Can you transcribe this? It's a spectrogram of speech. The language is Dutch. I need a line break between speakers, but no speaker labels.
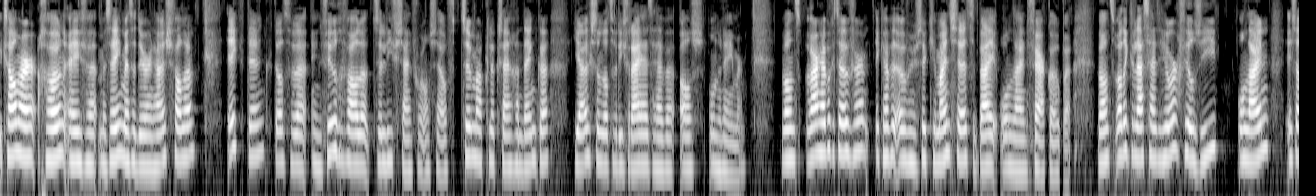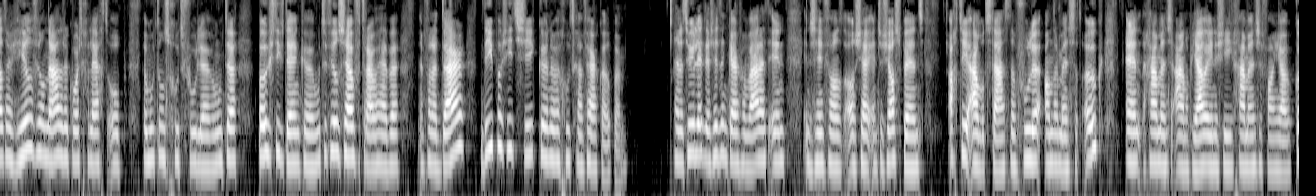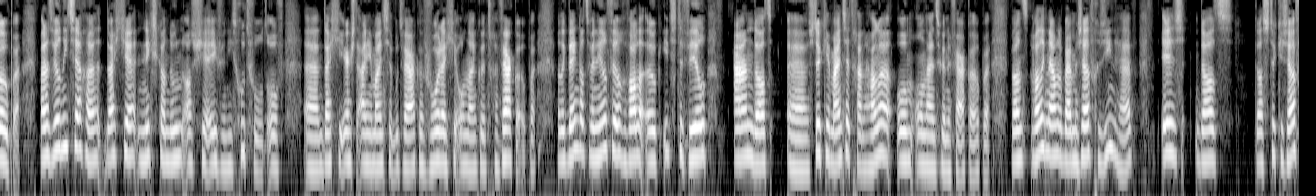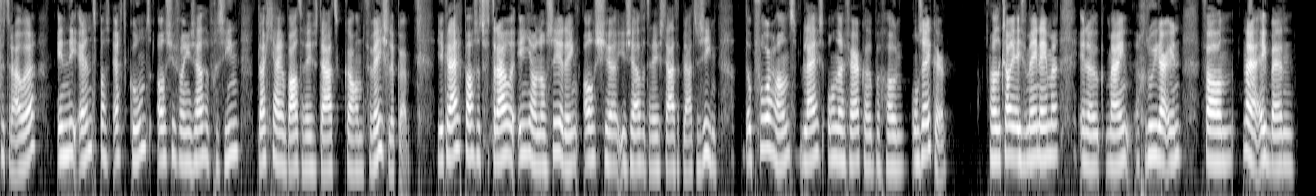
Ik zal maar gewoon even meteen met de deur in huis vallen. Ik denk dat we in veel gevallen te lief zijn voor onszelf, te makkelijk zijn gaan denken, juist omdat we die vrijheid hebben als ondernemer. Want waar heb ik het over? Ik heb het over een stukje mindset bij online verkopen. Want wat ik de laatste tijd heel erg veel zie online, is dat er heel veel nadruk wordt gelegd op we moeten ons goed voelen, we moeten positief denken, we moeten veel zelfvertrouwen hebben. En vanuit daar, die positie, kunnen we goed gaan verkopen. En natuurlijk, er zit een kern van waarheid in. In de zin van dat als jij enthousiast bent, achter je aanbod staat, dan voelen andere mensen dat ook. En gaan mensen aan op jouw energie, gaan mensen van jou kopen. Maar dat wil niet zeggen dat je niks kan doen als je je even niet goed voelt. Of uh, dat je eerst aan je mindset moet werken voordat je online kunt gaan verkopen. Want ik denk dat we in heel veel gevallen ook iets te veel aan dat uh, stukje mindset gaan hangen om online te kunnen verkopen. Want wat ik namelijk bij mezelf gezien heb, is dat dat stukje zelfvertrouwen in die end pas echt komt als je van jezelf hebt gezien dat jij een bepaald resultaat kan verwezenlijken. Je krijgt pas het vertrouwen in jouw lancering als je jezelf het resultaat hebt laten zien. Op voorhand blijft online verkopen gewoon onzeker. Want ik zal je even meenemen in ook mijn groei daarin. Van, nou ja, ik ben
